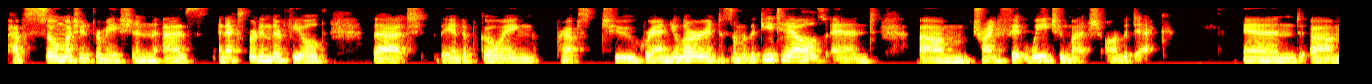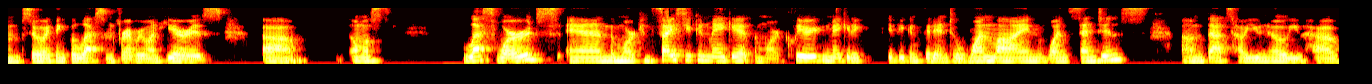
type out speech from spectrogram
have so much information as an expert in their field that they end up going perhaps too granular into some of the details and um, trying to fit way too much on the deck. And um, so I think the lesson for everyone here is um, almost less words, and the more concise you can make it, the more clear you can make it. If you can fit into one line, one sentence, um, that's how you know you have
